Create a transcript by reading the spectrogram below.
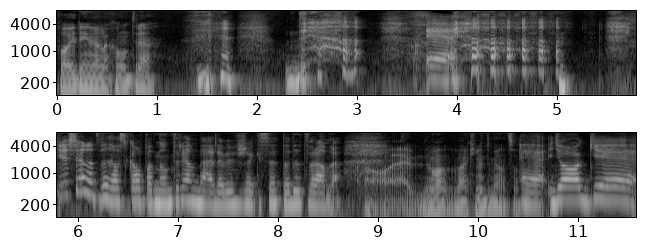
Vad är din relation till det? Jag känner att vi har skapat någon trend här där vi försöker sätta dit varandra. Ja, nej, det var verkligen inte menat så. Eh, jag eh,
